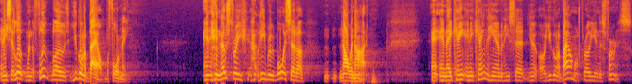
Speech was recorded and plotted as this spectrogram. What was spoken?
and he said, Look, when the flute blows, you're going to bow before me. And, and those three Hebrew boys said, uh, No, we're not. And, and, they came, and he came to him and he said, You know, are you going to bow? I'm going to throw you in this furnace.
